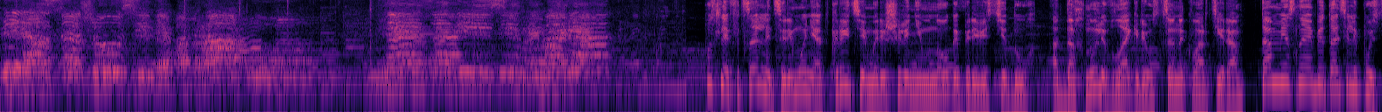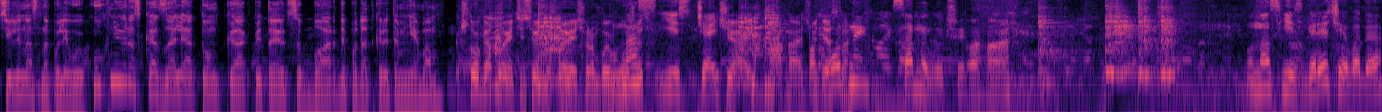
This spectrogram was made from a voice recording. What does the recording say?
я скажу себе по трапу, независимый моряк. После официальной церемонии открытия мы решили немного перевести дух. Отдохнули в лагере у сцены квартира. Там местные обитатели пустили нас на полевую кухню и рассказали о том, как питаются барды под открытым небом. Что готовите сегодня, что вечером будем У кушать? нас есть чай. Чай. Ага, чудесно. Походный, самый лучший. Ага. У нас есть горячая вода.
